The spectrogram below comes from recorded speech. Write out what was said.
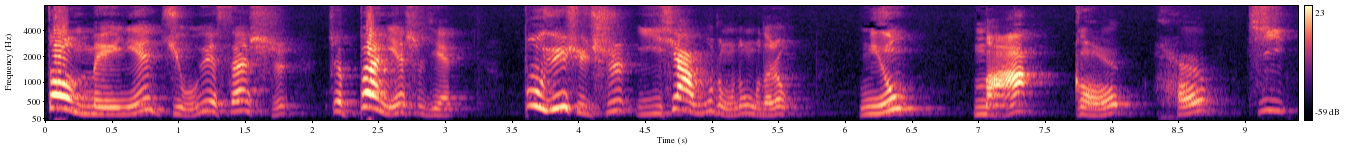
到每年九月三十这半年时间，不允许吃以下五种动物的肉：牛、马、狗、猴、鸡。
